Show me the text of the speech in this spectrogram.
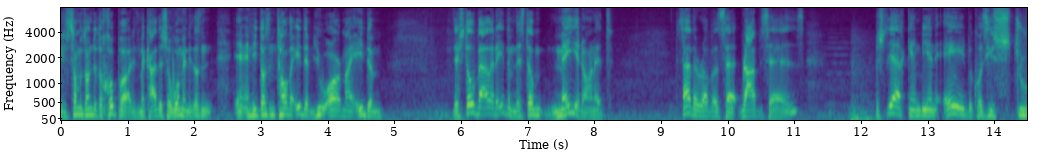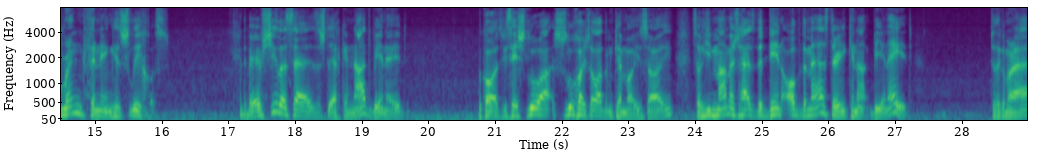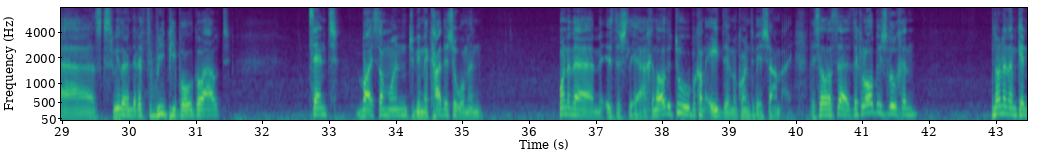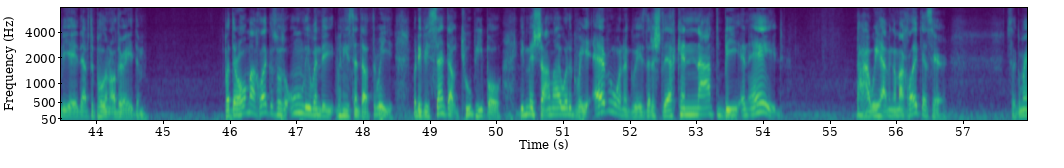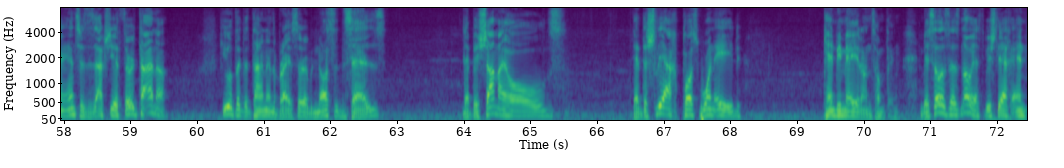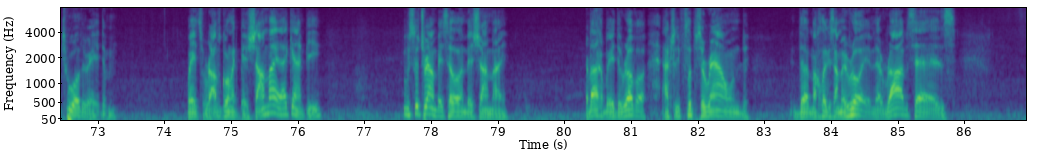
If someone's under the chuppah and he's mekadesh a woman, he doesn't, and he doesn't tell the edim, "You are my edim." They're still valid edim. They're still made on it. Ah, Other Rav, sa- Rav says the shliach can be an aid because he's strengthening his shlichus. The Be'er of Shila says the shliach cannot be an aid because we say shlucha shaladam kemoisai, so he mamash has the din of the master. He cannot be an aid. So the Gemara asks, we learn that if three people go out sent by someone to be mekadesh a woman, one of them is the shliach, and the other two become edim according to Beis Shammai. Beis says they could all be shluchin. None of them can be aid. They have to pull in other edim. But their whole machlekes was only when they when he sent out three. But if he sent out two people, even Shammai would agree. Everyone agrees that a shliach cannot be an aid. How are we having a machlekes here? So the Gemara answers, there's actually a third Tana. He holds like the Tana in the Brisa. Rabbi Nosson says that Beis Shammai holds that the shliach plus one aid can be made on something. Beisela says no, he has to be shliach and two other aidim. Wait, so Rav's going like Beis Shammai? That can't be. We switch around Beis Hillel and Beis Shammai. Rav the Rava actually flips around the Machlekes Amiroyim that Rav says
